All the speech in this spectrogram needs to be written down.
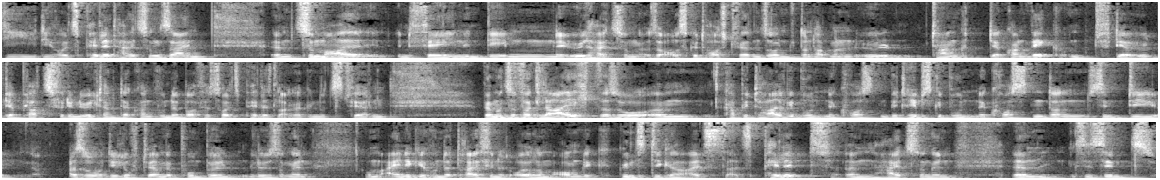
die, die Holzpelletheizung sein. Ähm, zumal in, in, Fällen, in denen eine Ölheizung also ausgetauscht werden soll, dann hat man einen Öltank, der kann weg und der, Öl, der Platz für den Öltank, der kann wunderbar fürs Holzpelletlager genutzt werden. Wenn man so vergleicht, also ähm, kapitalgebundene Kosten, betriebsgebundene Kosten, dann sind die, also die Luftwärmepumpe-Lösungen um einige 100, 300, 400 Euro im Augenblick günstiger als, als Pelletheizungen. Ähm, sie sind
